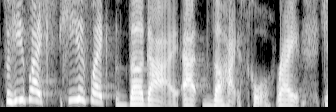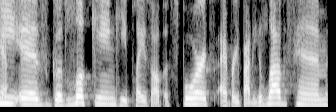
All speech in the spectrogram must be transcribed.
So he's like, he is like the guy at the high school, right? He is good looking. He plays all the sports. Everybody loves him.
